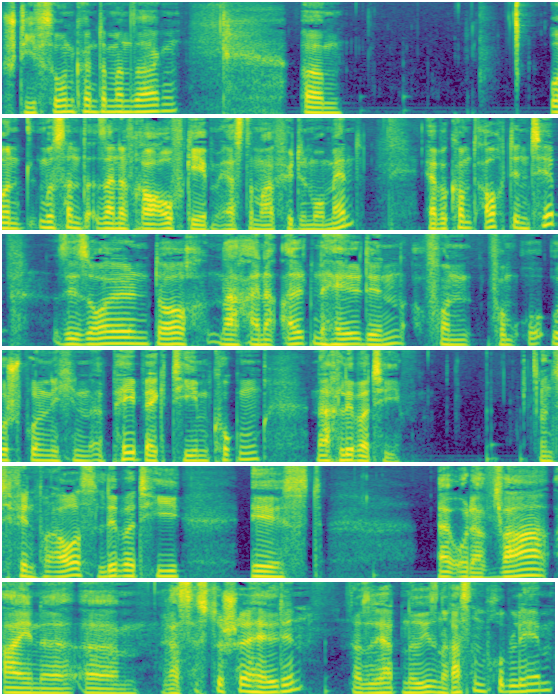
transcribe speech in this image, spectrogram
Stiefsohn, könnte man sagen. Ähm, und muss dann seine Frau aufgeben, erst einmal für den Moment. Er bekommt auch den Tipp, sie sollen doch nach einer alten Heldin von, vom ursprünglichen Payback-Team gucken, nach Liberty. Und sie finden aus, Liberty ist äh, oder war eine ähm, rassistische Heldin. Also sie hat ein riesen Rassenproblem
